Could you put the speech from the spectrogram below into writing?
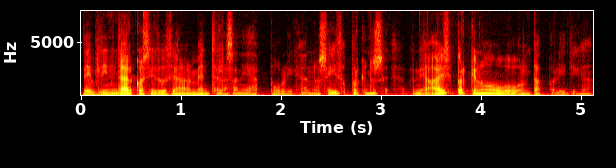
de blindar constitucionalmente la sanidad pública. No se hizo porque no se, porque no hubo voluntad política.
